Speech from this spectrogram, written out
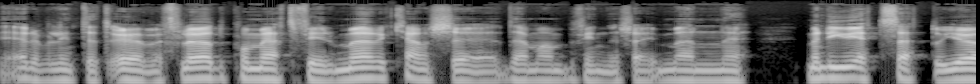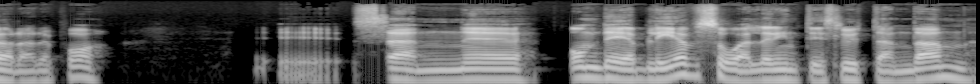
är det väl inte ett överflöd på mätfirmor kanske där man befinner sig, men, men det är ju ett sätt att göra det på. Eh, sen eh, om det blev så eller inte i slutändan,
